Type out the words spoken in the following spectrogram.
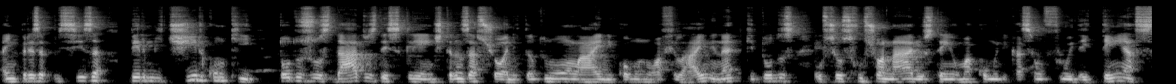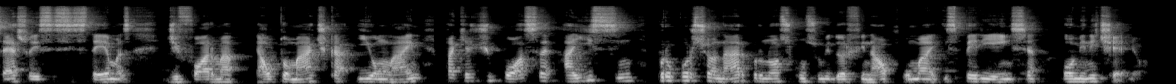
a empresa precisa permitir com que todos os dados desse cliente transacione, tanto no online como no offline, né? Que todos os seus funcionários tenham uma comunicação fluida e tenham acesso a esses sistemas de forma automática e online, para que a gente possa aí sim proporcionar para o nosso consumidor final uma experiência omnichannel.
